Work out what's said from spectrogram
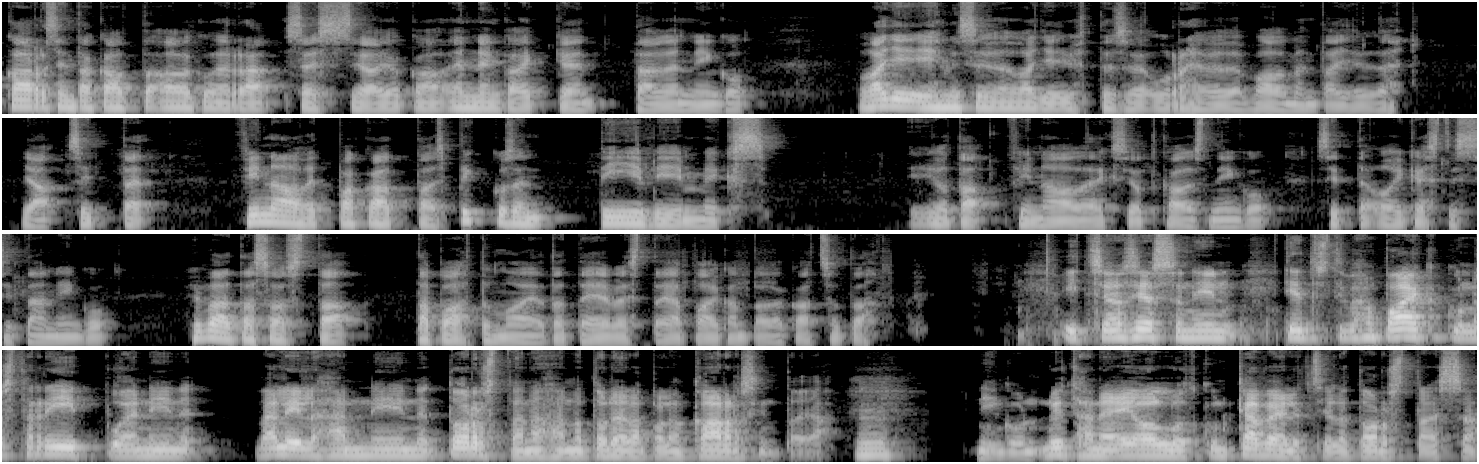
karsinta kautta alkueräsessio, joka on ennen kaikkea tälle niin kuin laji-ihmisille, laji-yhteisöille, urheilijoille, valmentajille. Ja sitten finaalit pakattaisi pikkusen tiiviimmiksi iltafinaaleiksi, jotka olisi niin kuin, sitten oikeasti sitä niin kuin, hyvää tasosta tapahtumaa, jota TVstä ja paikan päällä katsotaan. Itse asiassa niin tietysti vähän paikkakunnasta riippuen, niin välillähän niin torstainahan on todella paljon karsintoja. Hmm. Niin kun, nythän ei ollut, kun kävelyt siellä torstaissa.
